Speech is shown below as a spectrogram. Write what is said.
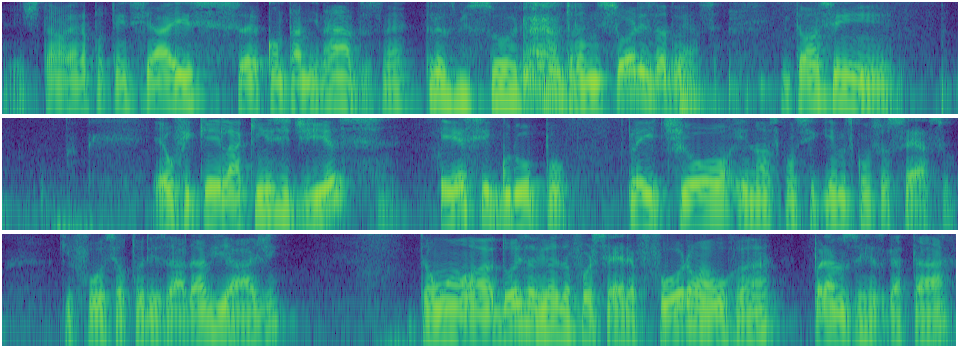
A gente tava, era potenciais uh, contaminados, né? Transmissores. Transmissores da doença. Então, assim, eu fiquei lá 15 dias. Esse grupo pleiteou e nós conseguimos com sucesso que fosse autorizada a viagem. Então, dois aviões da Força Aérea foram a Wuhan para nos resgatar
